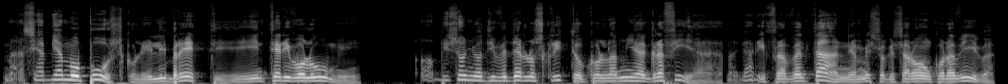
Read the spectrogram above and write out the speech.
Ma se abbiamo opuscoli, libretti, interi volumi. Ho bisogno di vederlo scritto con la mia grafia, magari fra vent'anni, ammesso che sarò ancora viva,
